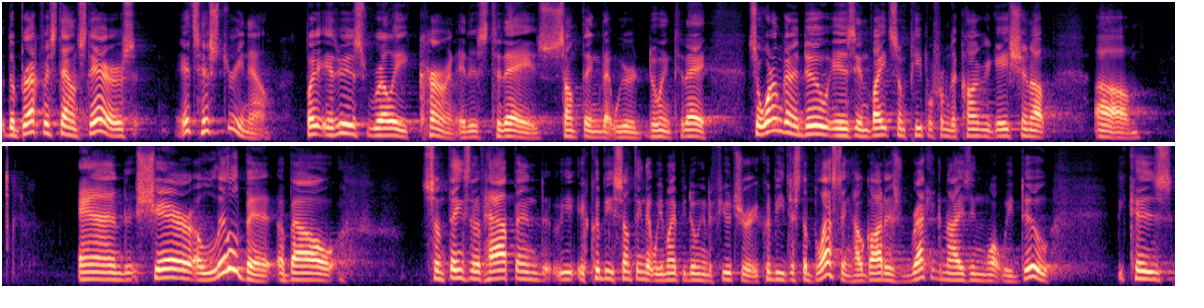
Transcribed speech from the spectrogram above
the breakfast downstairs, it's history now. But it is really current. It is today, it's something that we're doing today. So, what I'm going to do is invite some people from the congregation up um, and share a little bit about some things that have happened. It could be something that we might be doing in the future. It could be just a blessing, how God is recognizing what we do. Because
